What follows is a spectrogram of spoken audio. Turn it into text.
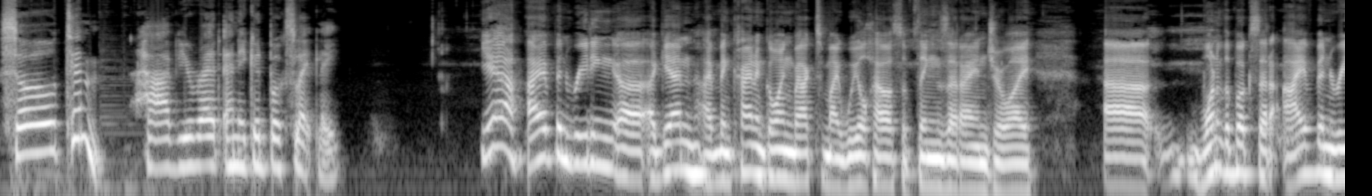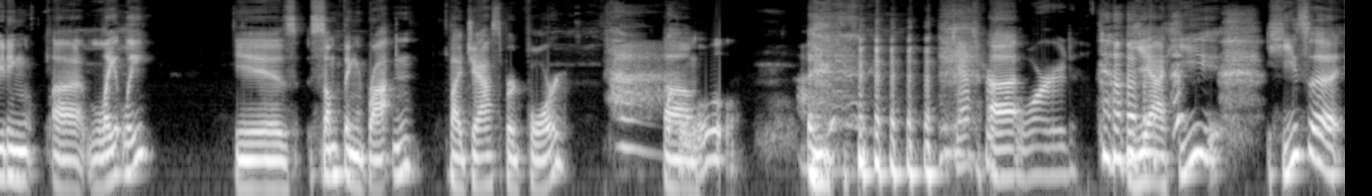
So, Tim, have you read any good books lately? Yeah, I have been reading uh, again. I've been kind of going back to my wheelhouse of things that I enjoy. Uh, one of the books that I've been reading uh, lately is Something Rotten by Jasper Fforde. Um, cool. Jasper Uh, Fforde. yeah, he he's a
